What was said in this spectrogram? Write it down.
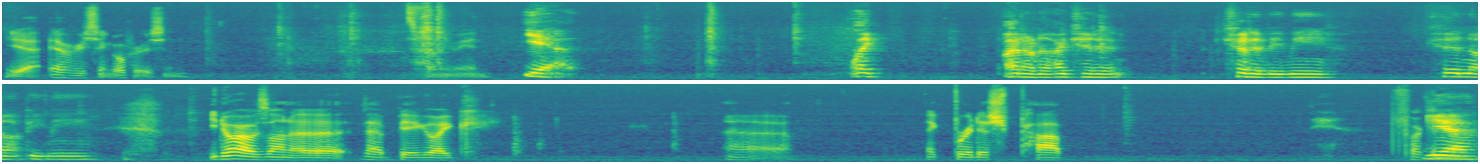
Yeah, every single person. It's funny, man. Yeah. Like, I don't know. I couldn't. Couldn't be me. Could not be me. You know, I was on a that big like, uh, like British pop. Fucking Yeah.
